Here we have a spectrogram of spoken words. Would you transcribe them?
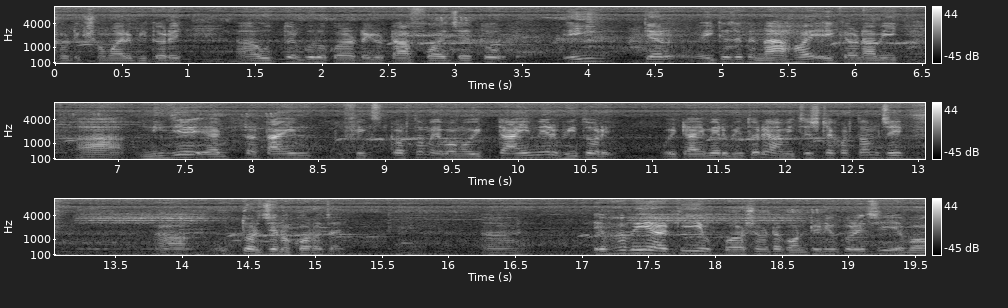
সঠিক সময়ের ভিতরে উত্তরগুলো করাটা একটু টাফ হয়। যে তো এইটার, এইটা যাতে না হয়, এই কারণে আমি নিজে একটা টাইম ফিক্সড করতাম এবং ওই টাইমের ভিতরে, ওই টাইমের ভিতরে আমি চেষ্টা করতাম যে উত্তর যেন করা যায়। এভাবেই আর কি পড়াশোনাটা কন্টিনিউ করেছি এবং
